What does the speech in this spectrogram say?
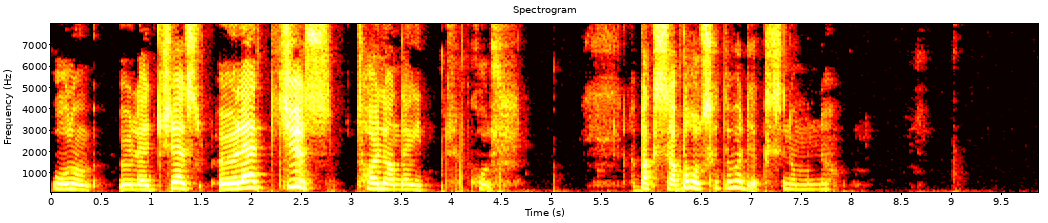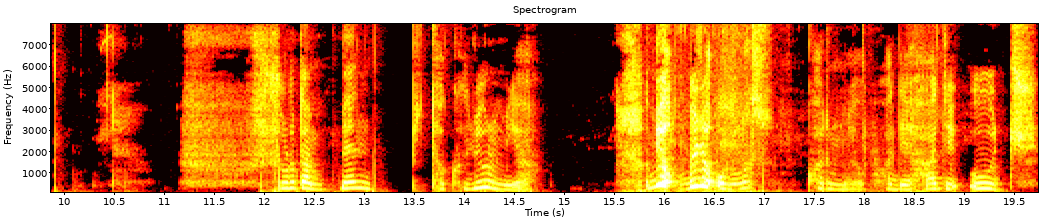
Oğlum öleceğiz öleceğiz. Tayland'a git koş. Bak sabah olsaydı var ya kızın amına. Şuradan ben bir takılıyorum ya. Bir böyle oyuna karım ya. Hadi hadi uç.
